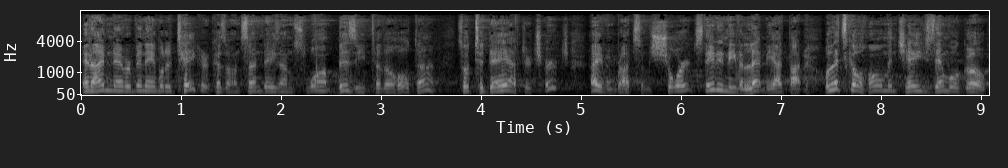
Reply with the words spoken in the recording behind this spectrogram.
and I've never been able to take her because on Sundays I'm swamped busy to the whole time. So today after church, I even brought some shorts. They didn't even let me. I thought, well, let's go home and change, then we'll go.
